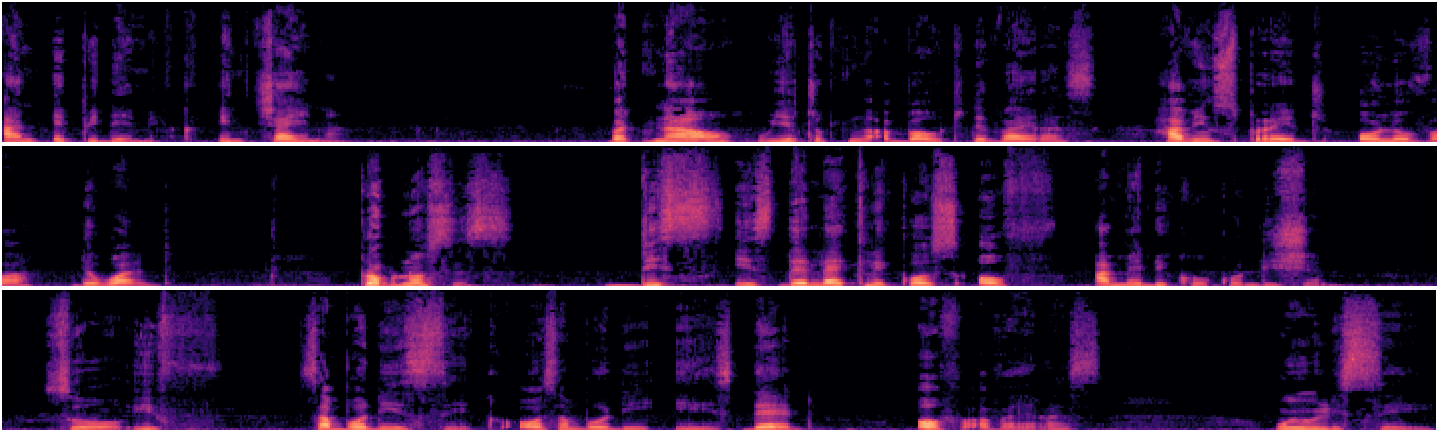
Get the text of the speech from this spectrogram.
an epidemic in China. But now we are talking about the virus having spread all over the world. Prognosis. This is the likely cause of a medical condition. So if somebody is sick or somebody is dead of a virus, we will say,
